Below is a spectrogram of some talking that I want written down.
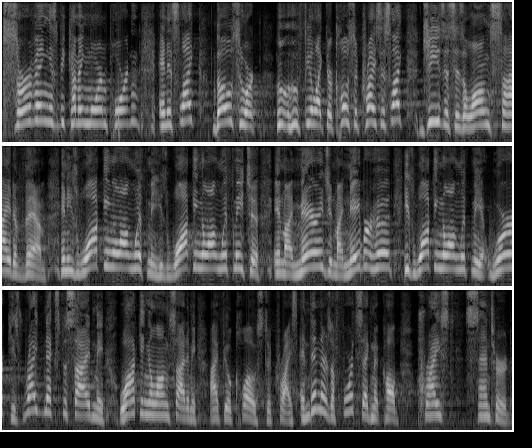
Serving is becoming more important. And it's like those who are who, who feel like they're close to Christ, it's like Jesus is alongside of them. And he's walking along with me. He's walking along with me to in my marriage, in my neighborhood. He's walking along with me at work. He's right next beside me, walking alongside of me. I feel close to Christ. And then there's a fourth segment called Christ centered.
